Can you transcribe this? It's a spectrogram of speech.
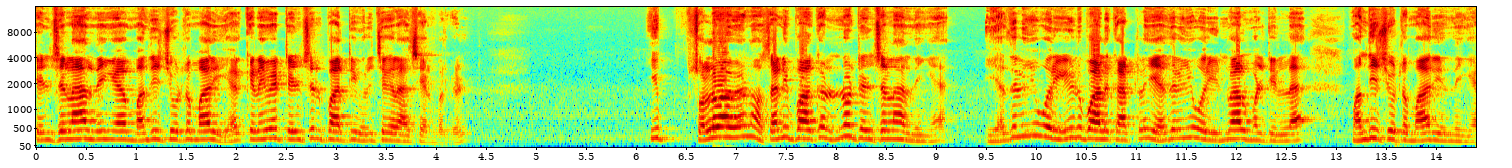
டென்ஷனாக இருந்தீங்க மதிச்சு விட்ட மாதிரி ஏற்கனவே டென்ஷன் பார்ட்டி விருச்சிக ராசி அன்பர்கள். இப் சொல்லவா வேணும் சனி பார்க்க இன்னும் டென்ஷனாக இருந்தீங்க. எதுலேயும் ஒரு ஈடுபாடு காட்டல எதுலேயும் ஒரு இன்வால்மெண்ட் இல்லை மந்திச்சு விட்ட மாதிரி இருந்தீங்க.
